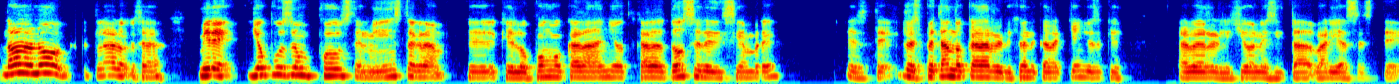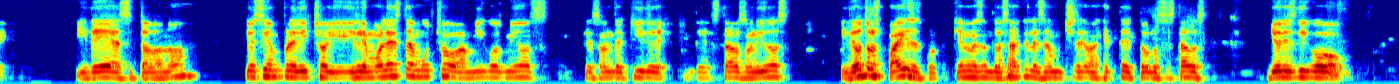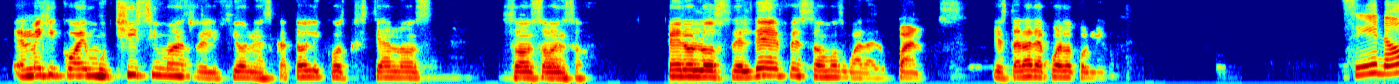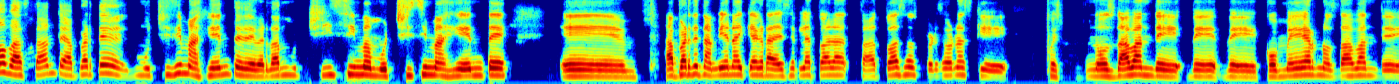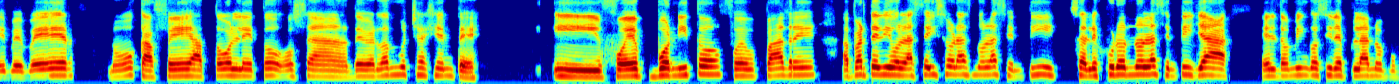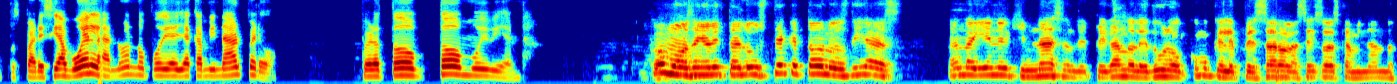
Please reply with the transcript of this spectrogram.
No, no, no, claro, o sea, mire, yo puse un post en mi Instagram que, que lo pongo cada año, cada 12 de diciembre, este, respetando cada religión de cada quien. Yo sé que hay religiones y ta- varias este, ideas y todo, ¿no? Yo siempre he dicho, y, y le molesta mucho a amigos míos que son de aquí, de, de Estados Unidos y de otros países, porque aquí en Los Ángeles hay muchísima gente de todos los estados. Yo les digo, en México hay muchísimas religiones, católicos, cristianos, son so and so. Pero los del DF somos guadalupanos. Estará de acuerdo conmigo. Sí, no, bastante. Aparte, muchísima gente, de verdad, muchísima, muchísima gente. Eh, aparte, también hay que agradecerle a, a todas esas personas que pues nos daban de, de, de comer, nos daban de beber, ¿no? Café, atole, todo, o sea, de verdad mucha gente. Y fue bonito, fue padre. Aparte, digo, las seis horas no las sentí, o sea, le juro, no las sentí ya el domingo sí de plano, pues parecía abuela, ¿no? No podía ya caminar, pero, pero todo, todo muy bien. ¿Cómo, señorita? Usted que todos los días anda ahí en el gimnasio pegándole duro, ¿cómo que le pesaron las seis horas caminando?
